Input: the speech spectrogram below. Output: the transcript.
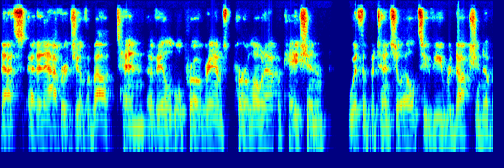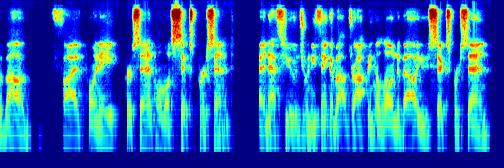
that's at an average of about 10 available programs per loan application with a potential LTV reduction of about 5.8%, almost 6%. And that's huge. When you think about dropping the loan to value 6%,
